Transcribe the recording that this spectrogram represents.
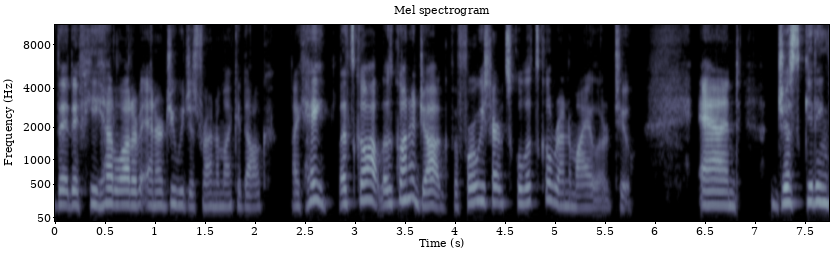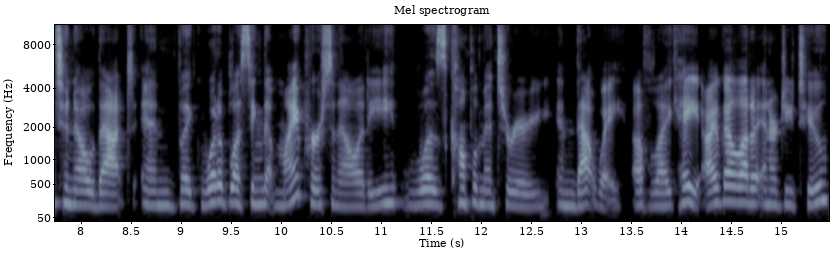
that if he had a lot of energy, we just run him like a dog. Like, hey, let's go out, let's go on a jog. Before we start school, let's go run a mile or two and just getting to know that and like what a blessing that my personality was complementary in that way of like hey i've got a lot of energy too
